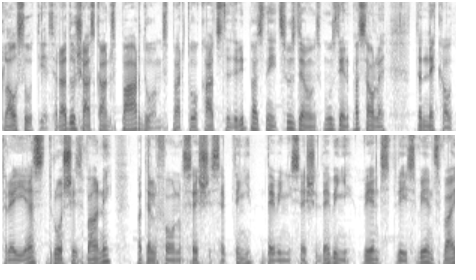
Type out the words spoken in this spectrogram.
klausoties, radušās kādas pārdomas par to, kāds tad ir baznīcas uzdevums mūsdienu pasaulē, tad nekautrējies, droši zvani pa telefonu 67 969 131 vai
